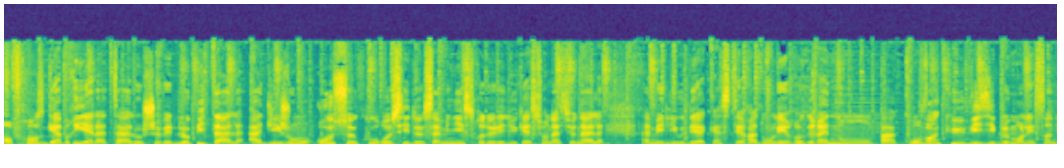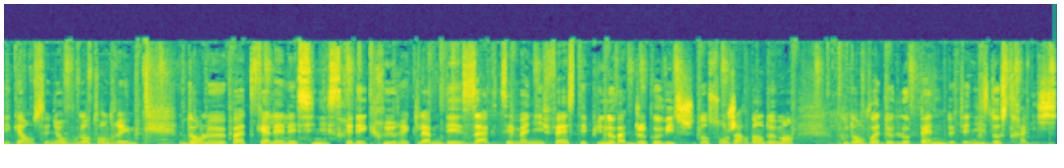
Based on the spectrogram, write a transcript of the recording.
En France, Gabriel Attal au chevet de l'hôpital à Dijon, au secours aussi de sa ministre de l'Éducation nationale, Amélie Oudéa Castera, dont les regrets n'ont pas convaincu visiblement les syndicats enseignants, vous l'entendrez. Dans le Pas-de-Calais, les sinistrés des crues réclament des actes et manifestent. Et puis Novak Djokovic dans son jardin demain, coup d'envoi de l'Open de tennis d'Australie.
